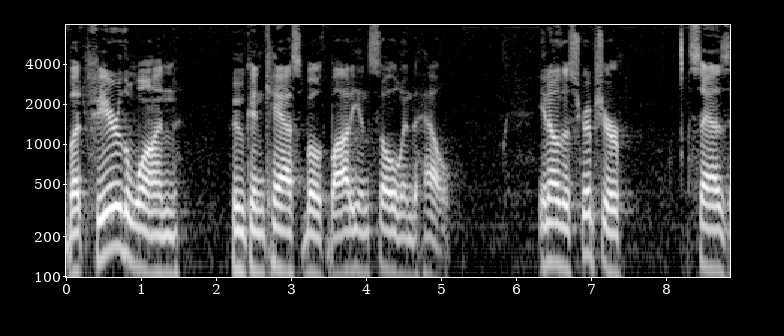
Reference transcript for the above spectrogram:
but fear the one who can cast both body and soul into hell. You know, the scripture says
